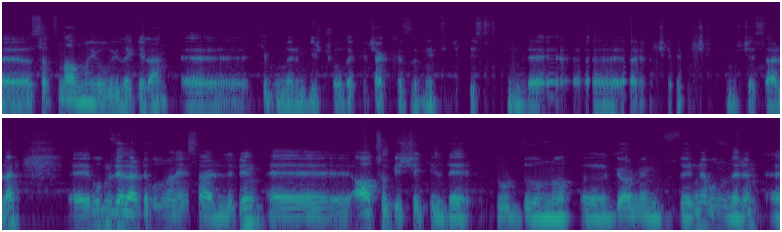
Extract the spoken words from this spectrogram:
e, satın alma yoluyla gelen e, ki bunların birçoğu da kaçak kazı neticesinde e, çıkmış eserler. E, bu müzelerde bulunan eserlerin e, atıl bir şekilde durduğunu e, görmemiz üzerine bunların e,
